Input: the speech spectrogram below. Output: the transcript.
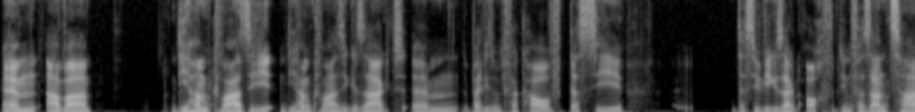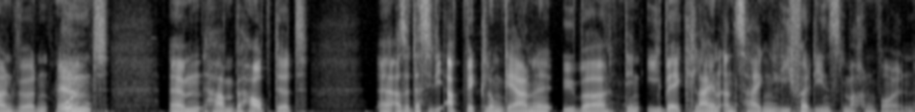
Ähm, aber die haben quasi, die haben quasi gesagt, ähm, bei diesem Verkauf, dass sie, dass sie, wie gesagt, auch den Versand zahlen würden Ja. und ähm, haben behauptet, äh, also dass sie die Abwicklung gerne über den eBay Kleinanzeigen Lieferdienst machen wollen.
